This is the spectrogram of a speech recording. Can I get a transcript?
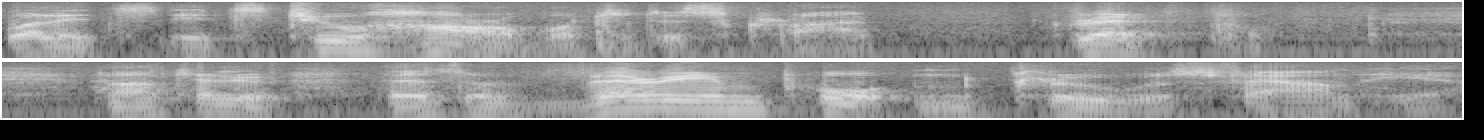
well, it's, it's too horrible to describe. Dreadful. And I'll tell you, there's a very important clue was found here.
